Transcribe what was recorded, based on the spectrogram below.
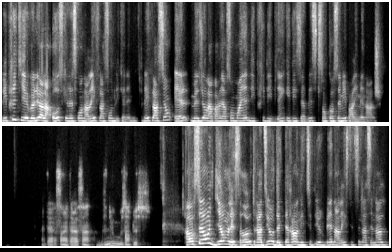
Les prix qui évoluent à la hausse correspondent à l'inflation de l'économie. L'inflation, elle, mesure la variation moyenne des prix des biens et des services qui sont consommés par les ménages. Intéressant, intéressant. Dis-nous en plus. Alors, selon Guillaume Lessard, radio au doctorat en études urbaines à l'Institut national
